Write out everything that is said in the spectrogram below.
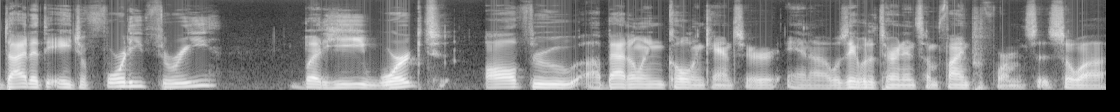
died at the age of 43, but he worked all through uh, battling colon cancer and uh, was able to turn in some fine performances. So, uh,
